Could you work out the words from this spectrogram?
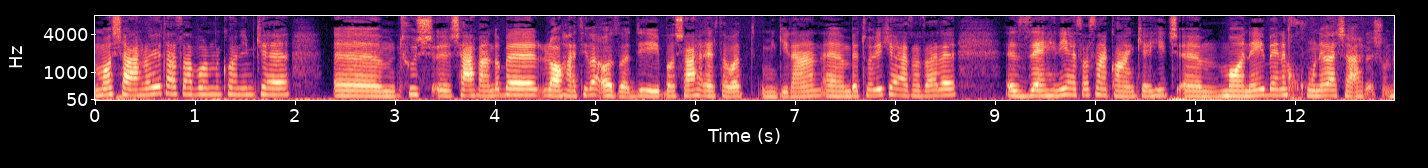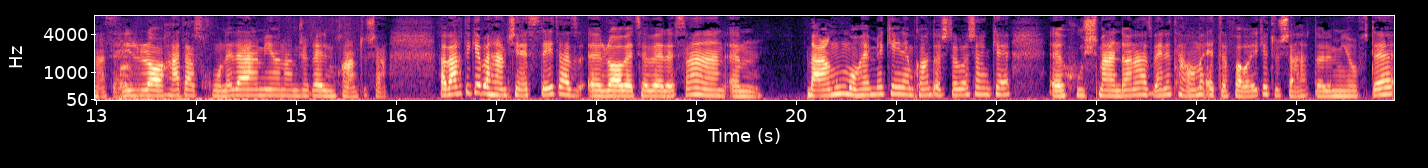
ما شهرهایی تصور می‌کنیم که توش شهروندا به راحتی و آزادی با شهر ارتباط می‌گیرن. به طوری که از نظر ذهنی احساس نکنن که هیچ مانعی بین خونه و شهرشون هست. یعنی راحت از خونه در میان همجوری قل می‌خوام تو شهر. و وقتی که به همچین استیت از رابطه برسن برامون مهمه که این امکان داشته باشن که هوشمندان از بین تمام اتفاقایی که تو شهر داره میفته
